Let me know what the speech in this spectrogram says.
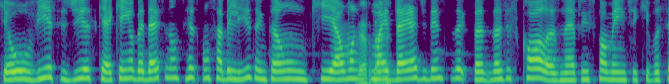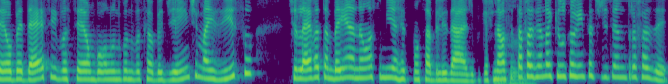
que eu ouvi esses dias, que é quem obedece não se responsabiliza, então, que é uma, uma ideia de dentro da, das escolas, né, principalmente, que você obedece e você é um bom aluno quando você é obediente, mas isso te leva também a não assumir a responsabilidade, porque afinal Sem você está fazendo aquilo que alguém está te dizendo para fazer.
